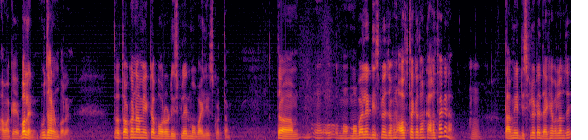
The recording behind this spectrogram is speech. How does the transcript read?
আমাকে বলেন উদাহরণ বলেন। তো তখন আমি একটা বড় ডিসপ্লের মোবাইল ইউজ করতাম। তো মোবাইলের ডিসপ্লে যখন অফ থাকে তখন কালো থাকে না? তা আমি ডিসপ্লেটা দেখে বললাম যে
